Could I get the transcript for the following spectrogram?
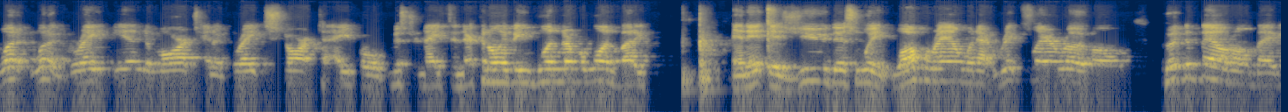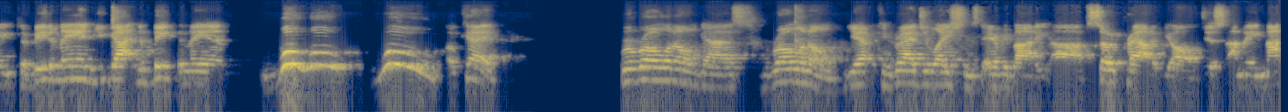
What, what a great end to March and a great start to April, Mr. Nathan. There can only be one number one, buddy, and it is you this week. Walk around with that Ric Flair robe on, put the belt on, baby. To be the man, you got to beat the man. Woo, woo, woo. Okay. We're rolling on, guys. Rolling on. Yep. Congratulations to everybody. Uh, so proud of y'all. Just, I mean, my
